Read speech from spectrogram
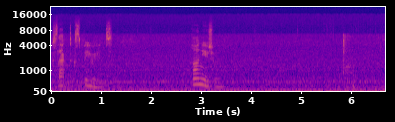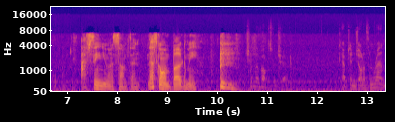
exact experience. Unusual. I've seen you in something. That's gonna bug me. Chum of Oxfordshire. Captain Jonathan Randall.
